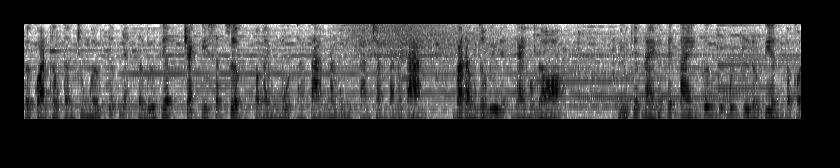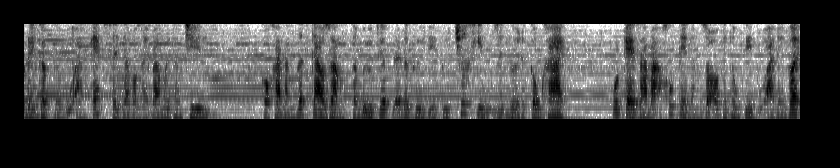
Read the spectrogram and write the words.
Cơ quan thông tấn Trung ương tiếp nhận tờ bưu thiếp Jack ký sắt sược vào ngày 1 tháng 8 năm 1888 và đóng dấu bưu điện ngày hôm đó. Bưu thiếp này được viết tay tương tự bức thư đầu tiên và có đề cập tới vụ án kép xảy ra vào ngày 30 tháng 9. Có khả năng rất cao rằng tấm bưu thiếp đã được gửi đi từ trước khi vụ giết người được công khai. Một kẻ giả mạo không thể nắm rõ về thông tin vụ án đến vậy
